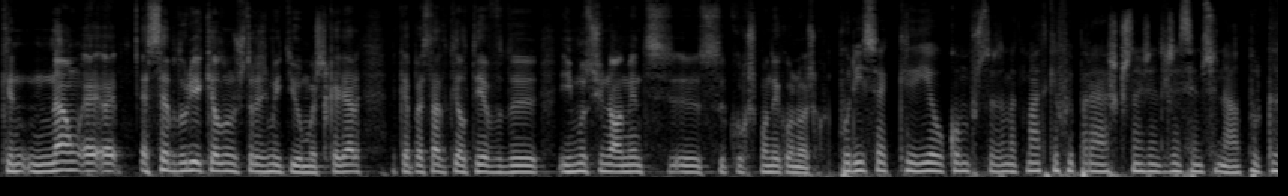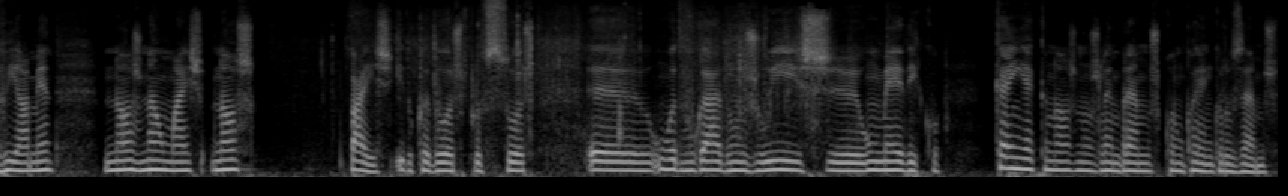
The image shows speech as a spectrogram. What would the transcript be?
que não a, a sabedoria que ele nos transmitiu, mas se calhar a capacidade que ele teve de emocionalmente se, se corresponder connosco. Por isso é que eu, como professora de matemática, fui para as questões de inteligência emocional, porque realmente nós não mais, nós pais, educadores, professores, uh, um advogado, um juiz, uh, um médico, quem é que nós nos lembramos com quem cruzamos?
